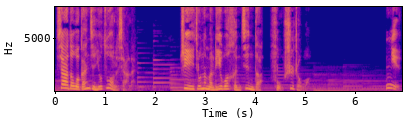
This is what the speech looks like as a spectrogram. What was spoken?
吓得我赶紧又坐了下来。G 就那么离我很近的俯视着我。你，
